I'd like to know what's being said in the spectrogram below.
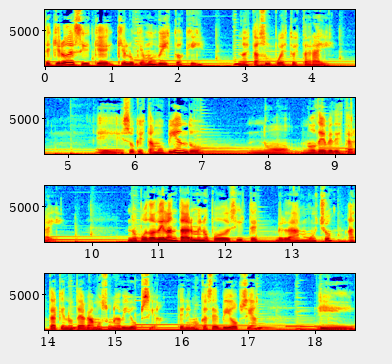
te quiero decir que, que lo que hemos visto aquí no está supuesto estar ahí. Eh, eso que estamos viendo no, no debe de estar ahí. No puedo adelantarme, no puedo decirte, ¿verdad? Mucho hasta que no te hagamos una biopsia. Tenemos que hacer biopsia y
